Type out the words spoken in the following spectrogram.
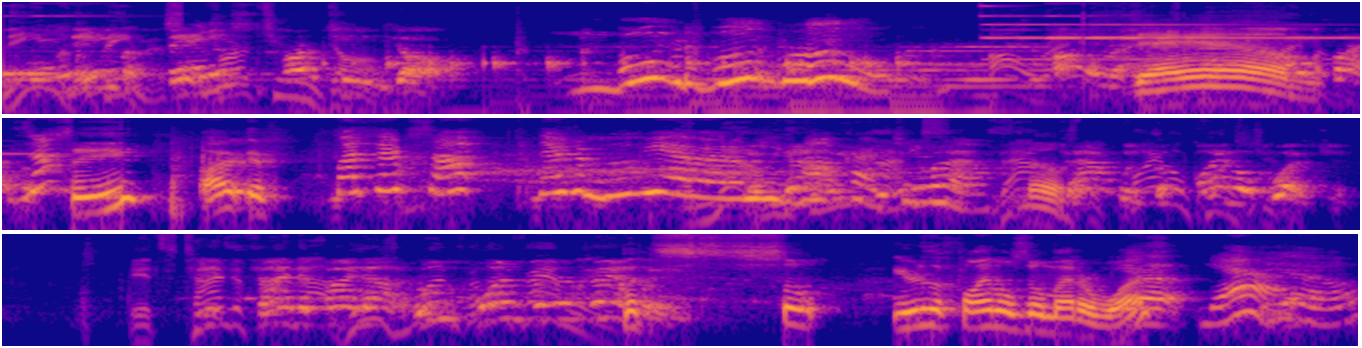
Name famous Ready? cartoon doll. Boom, boom, boom, boom. Damn. See? I if But there's some, there's a movie about him. He's not cartoon though. That No. was the That was final question. question. It's time to find to out find who's out won who's for won the family. family. but so you're in the finals no matter what? Yeah. Yeah. Yeah.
